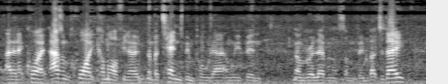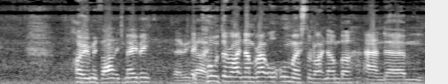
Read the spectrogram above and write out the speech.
And then it quite hasn't quite come off, you know, number 10's been pulled out and we've been number 11 or something. But today, home advantage maybe. There we they go. pulled the right number out, or almost the right number, and um,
